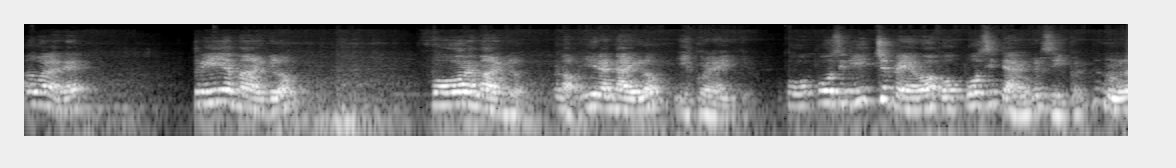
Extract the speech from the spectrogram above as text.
അതുപോലെ തന്നെ 3 എന്ന ആംഗിളും ഫോർ എന്ന ആംഗിളും ഉണ്ടോ? ഈ രണ്ട് ആംഗിളും ഈക്വൽ ആയിരിക്കും opposite each pair of opposite angles equal ഇത് നിങ്ങൾ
